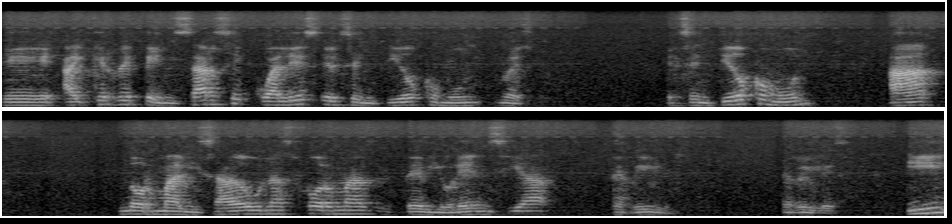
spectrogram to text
eh, hay que repensarse cuál es el sentido común nuestro. El sentido común ha normalizado unas formas de violencia terribles, terribles, y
